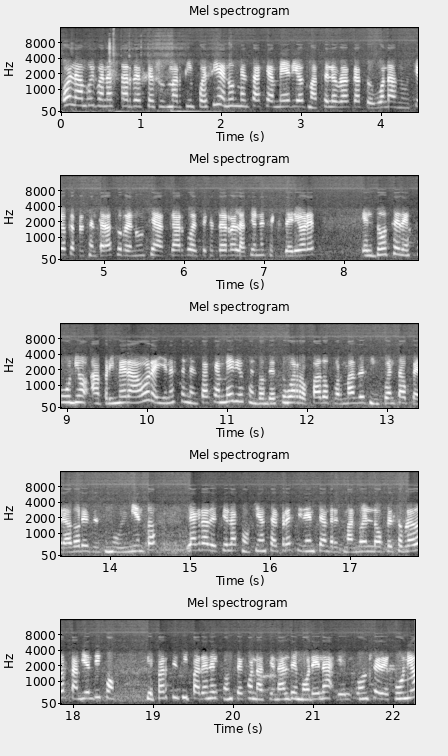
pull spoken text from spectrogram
Hola, muy buenas tardes, Jesús Martín. Pues sí, en un mensaje a medios, Marcelo Ebrard Casubón anunció que presentará su renuncia a cargo de secretario de Relaciones Exteriores el 12 de junio a primera hora y en este mensaje a medios en donde estuvo arropado por más de 50 operadores de su movimiento, le agradeció la confianza al presidente Andrés Manuel López Obrador. También dijo que participará en el Consejo Nacional de Morena el 11 de junio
